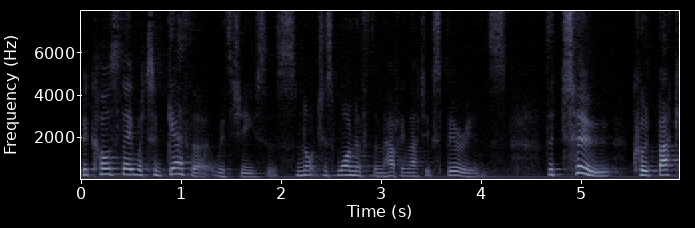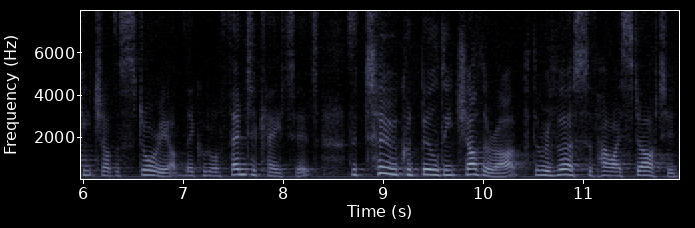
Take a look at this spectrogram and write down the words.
Because they were together with Jesus, not just one of them having that experience, the two could back each other's story up, they could authenticate it. The two could build each other up, the reverse of how I started,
